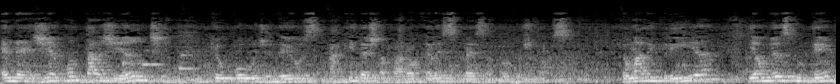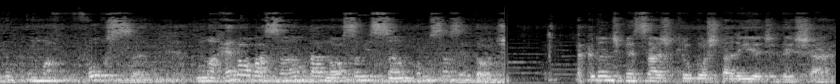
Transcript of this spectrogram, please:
energia contagiante que o povo de Deus aqui desta paróquia ela expressa a todos nós. É uma alegria e ao mesmo tempo uma força, uma renovação da nossa missão como sacerdote. A grande mensagem que eu gostaria de deixar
